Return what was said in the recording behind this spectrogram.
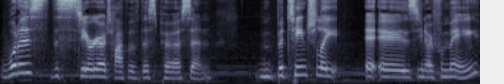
What is the stereotype of this person? Potentially, it is, you know, for me,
